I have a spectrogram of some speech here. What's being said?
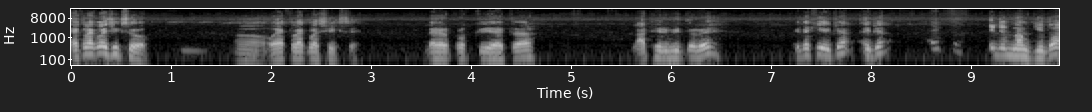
একলা একলাই শিখছো? আহ, ও একলা একলা শিখছে। দেখার প্রক্রিয়া একটা লাঠির ভিতরে এটা কি এটা? এটা? এটার নাম কি এটা?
